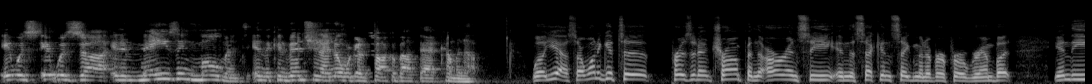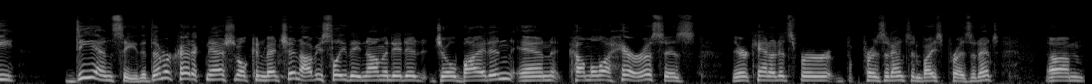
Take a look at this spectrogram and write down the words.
it was it was uh, an amazing moment in the convention. I know we're going to talk about that coming up. Well, yes, I want to get to President Trump and the RNC in the second segment of our program, but in the DNC, the Democratic National Convention, obviously they nominated Joe Biden and Kamala Harris as their candidates for president and vice president. Um,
